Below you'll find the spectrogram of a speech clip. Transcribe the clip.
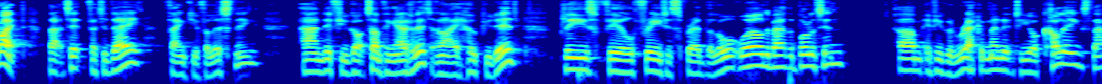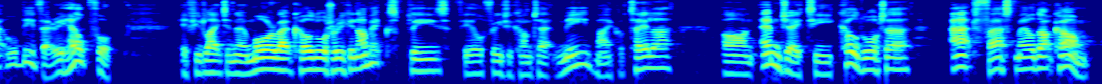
Right, that's it for today. Thank you for listening. And if you got something out of it, and I hope you did, please feel free to spread the word about the bulletin. Um, if you could recommend it to your colleagues, that will be very helpful. If you'd like to know more about cold water economics, please feel free to contact me, Michael Taylor, on mjtcoldwater at fastmail.com.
